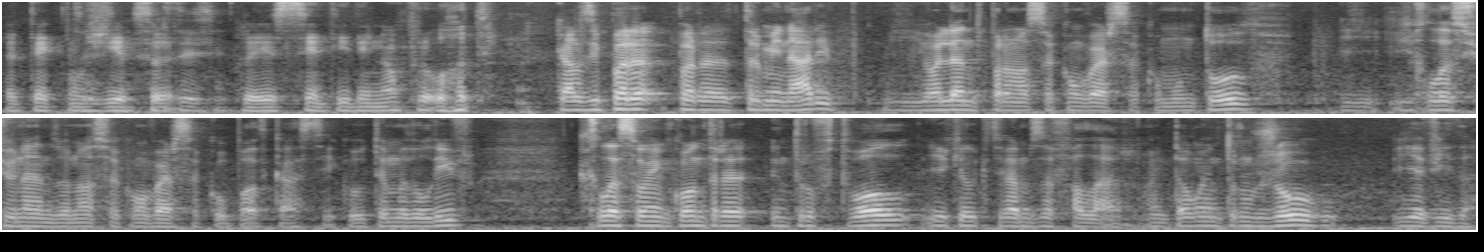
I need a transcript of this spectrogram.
a tecnologia sim, sim, para, para, esse sentido e não para outro. Carlos, e para, para terminar, e, e olhando para a nossa conversa como um todo, e, relacionando a nossa conversa com o podcast e com o tema do livro, que relação encontra entre o futebol e aquilo que tivemos a falar? Ou então entre um jogo e a vida?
